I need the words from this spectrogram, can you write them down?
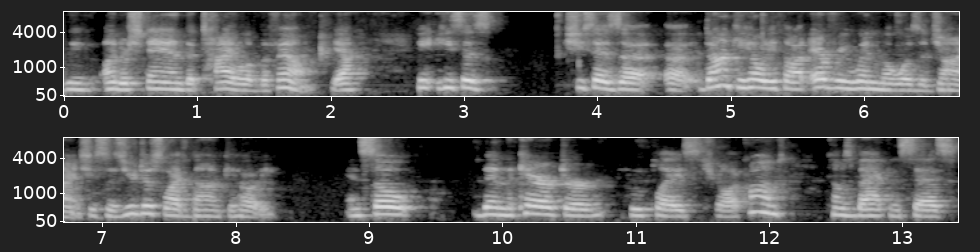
we understand the title of the film. Yeah, he, he says she says uh, uh, Don Quixote thought every windmill was a giant. She says you're just like Don Quixote, and so then the character who plays Sherlock Holmes comes back and says,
